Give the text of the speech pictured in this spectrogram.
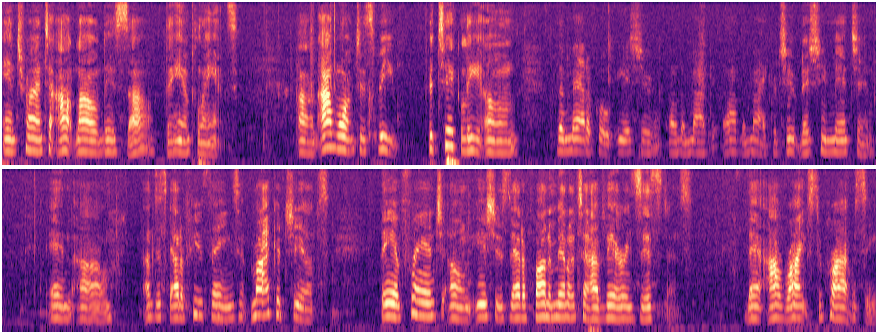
in trying to outlaw this, uh, the implants. Um, I want to speak particularly on the medical issue of the micro, of the microchip that she mentioned. And, um, I just got a few things. Microchips, they infringe on issues that are fundamental to our very existence. That our rights to privacy,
